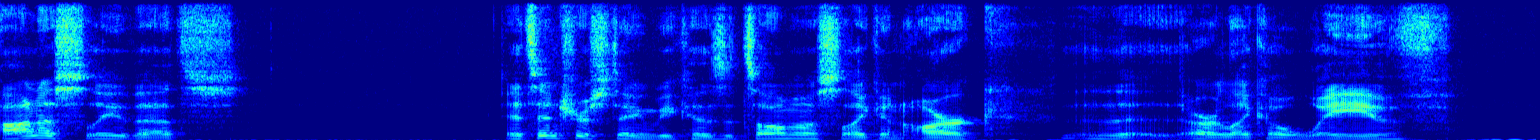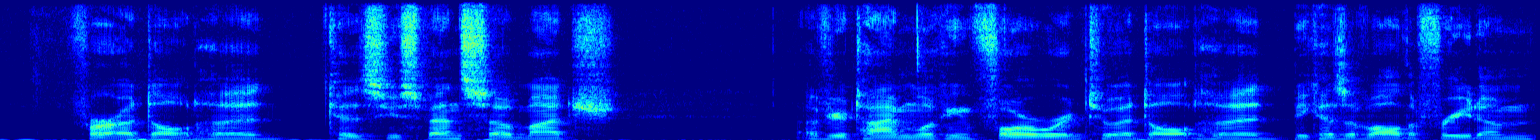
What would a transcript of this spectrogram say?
Honestly, that's it's interesting because it's almost like an arc or like a wave for adulthood because you spend so much of your time looking forward to adulthood because of all the freedom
